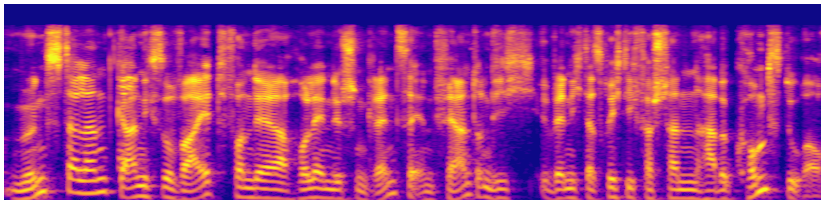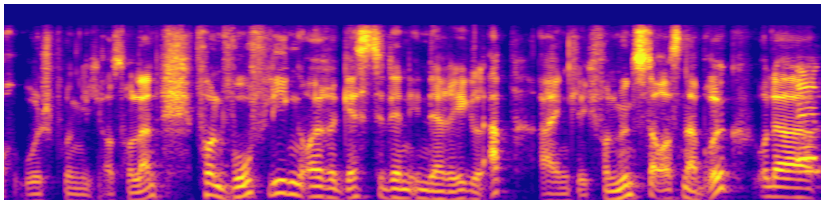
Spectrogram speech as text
Münsterland, gar nicht so weit von der holländischen Grenze entfernt. Und ich, wenn ich das richtig verstanden habe, kommst du auch ursprünglich aus Holland. Von wo fliegen eure Gäste denn in der Regel ab eigentlich? Von Münster Osnabrück oder äh,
